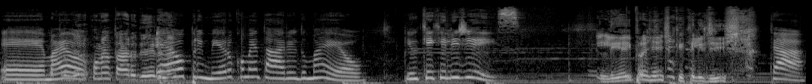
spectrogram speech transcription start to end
É, É o Mael, primeiro comentário dele, é né? o primeiro comentário do Mael. E o que, que ele diz? Lê aí pra gente o que, que ele diz. Tá.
